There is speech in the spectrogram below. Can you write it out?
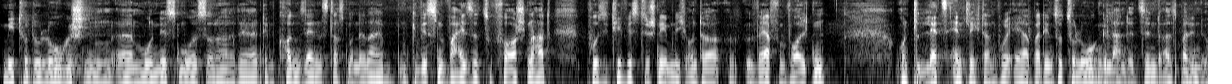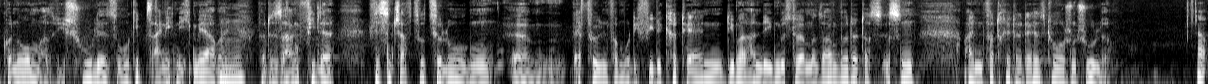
methodologischen äh, Monismus oder der, dem Konsens, dass man in einer gewissen Weise zu forschen hat, positivistisch nämlich unterwerfen wollten und letztendlich dann wohl eher bei den Soziologen gelandet sind als bei den Ökonomen. Also die Schule, so gibt es eigentlich nicht mehr, aber mhm. ich würde sagen, viele Wissenschaftssoziologen ähm, erfüllen vermutlich viele Kriterien, die man anlegen müsste, wenn man sagen würde, das ist ein, ein Vertreter der historischen Schule. Ja.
